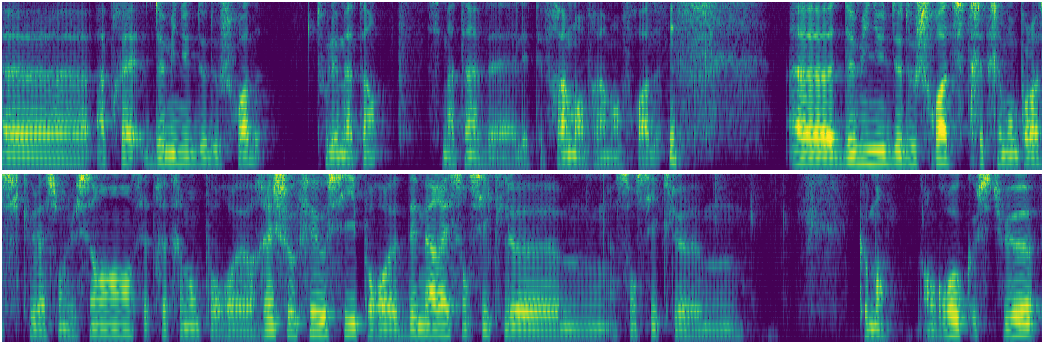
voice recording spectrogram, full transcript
Euh, après, 2 minutes de douche froide tous les matins. Ce matin, elle, était vraiment vraiment froide. Euh, deux minutes de douche froide, c'est très très bon pour la circulation du sang, c'est très très bon pour euh, réchauffer aussi, pour euh, démarrer son cycle, euh, son cycle, euh, comment? En gros, si tu veux,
